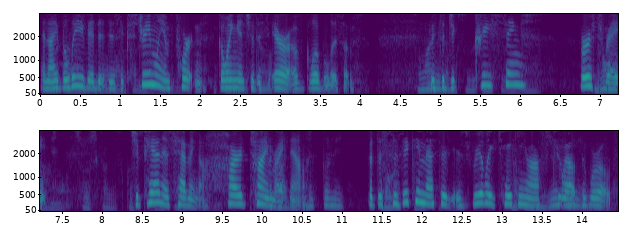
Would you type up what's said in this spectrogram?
And I believe it, it is extremely important going into this era of globalism. With the decreasing birth rate, Japan is having a hard time right now. But the Suzuki method is really taking off throughout the world.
